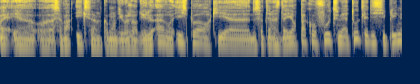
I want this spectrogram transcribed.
Ouais, euh, à savoir X, hein, comme on dit aujourd'hui. Le Havre e-sport qui euh, ne s'intéresse d'ailleurs pas qu'au foot, mais à toutes les disciplines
